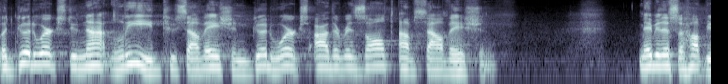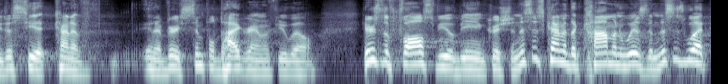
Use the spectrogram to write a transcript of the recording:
But good works do not lead to salvation. Good works are the result of salvation. Maybe this will help you just see it kind of in a very simple diagram, if you will. Here's the false view of being a Christian. This is kind of the common wisdom. This is what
